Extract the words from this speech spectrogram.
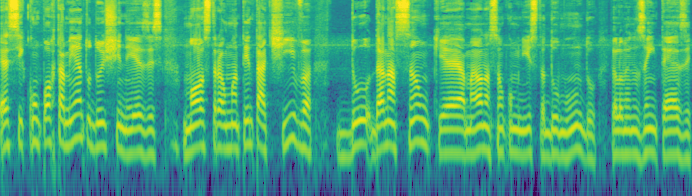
esse comportamento dos chineses mostra uma tentativa do, da nação, que é a maior nação comunista do mundo, pelo menos em tese,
